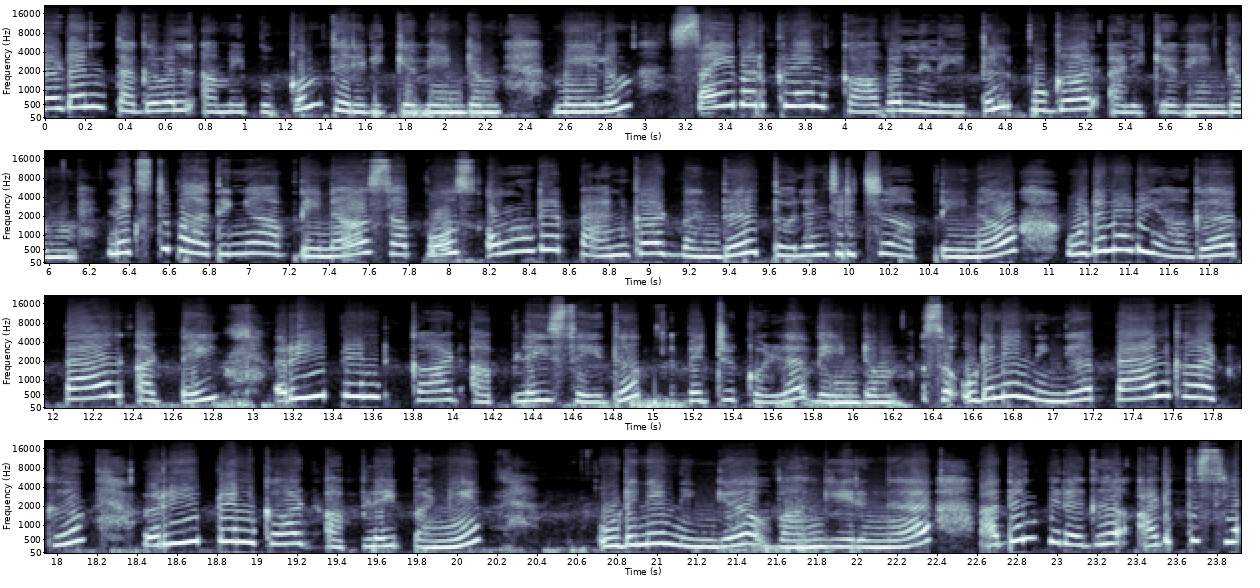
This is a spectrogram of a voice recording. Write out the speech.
கடன் தகவல் அமைப்புக்கும் தெரிவிக்க வேண்டும். மேலும் சைபர் கிரைம் காவல் நிலையத்தில் புகார் அளிக்க வேண்டும். நெக்ஸ்ட் பார்த்தீங்க அப்படின்னா சப்போஸ் உங்கள் பேன் கார்டு வந்து தொலைஞ்சிருச்சு அப்படின்னா உடனடியாக பேன் அட்டை ரீபிரிண்ட் கார்டு அப்ளை செய்து பெற்றுக்கொள்ள வேண்டும். ஸோ உடனே நீங்கள் பேன் கார்டுக்கு ரீபிரிண்ட் கார்டு அப்ளை பண்ணி உடனே நீங்கள் வாங்கிடுங்க அதன் பிறகு அடுத்த சில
